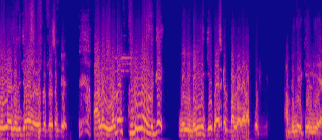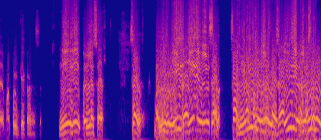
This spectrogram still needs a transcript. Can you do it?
சரியா தெரிஞ்சா பேச முடியாது. ஆனா எதை புடுங்கிறதுக்கு நீங்க டெல்லிக்கு பேஸ்கெட் பால் விளையாட போறீங்க. அப்படிங்கிற கேள்விய மக்கள் கேக்குறாங்க சார். நீதி வெல்ல சார். சார் நீதி வெல்ல சார். சார் நீதி வெல்ல சார். நீதி வெல்ல சார்.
